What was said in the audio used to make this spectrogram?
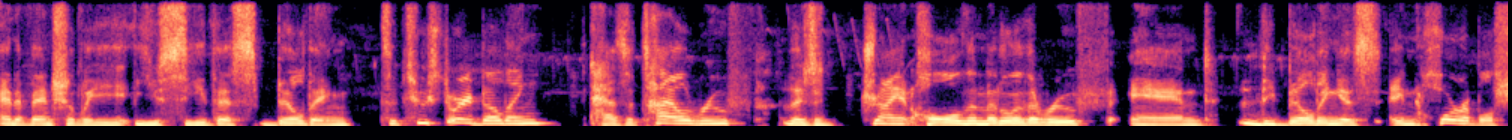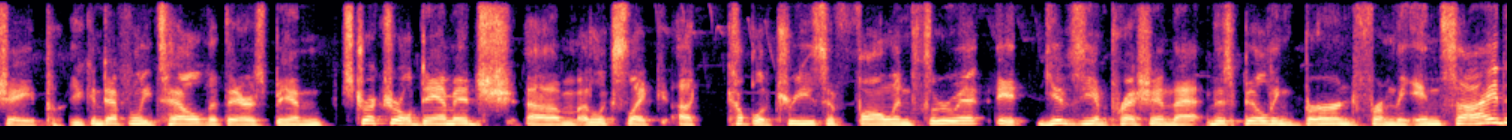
And eventually you see this building. It's a two story building. Has a tile roof. There's a giant hole in the middle of the roof, and the building is in horrible shape. You can definitely tell that there's been structural damage. Um, it looks like a couple of trees have fallen through it. It gives the impression that this building burned from the inside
